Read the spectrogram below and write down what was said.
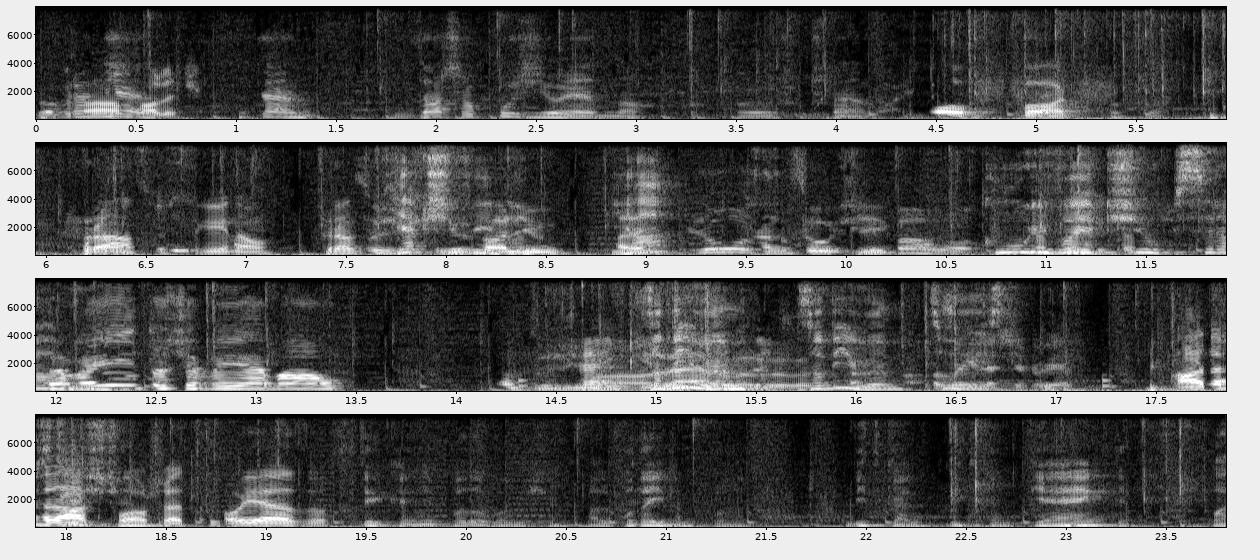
Dobra, nie. Ten, zaczął później o jedno. No już ten. O fuck. Francuz zginął. Francuzi Jak się wywalił? Ja? Francuzi. Kurwa, jak się obsrałem. Dawaj, to się wyjebał. Zabiłem, zabiłem. Co jest? Ale lak poszedł. O Jezus. Tykę, nie podoba mi się, ale podejdę w pole. Bitcoin, Bitcoin, pięknie. Pa...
